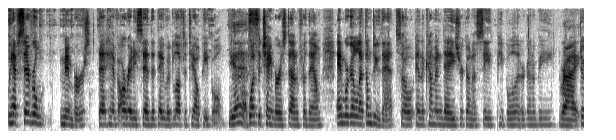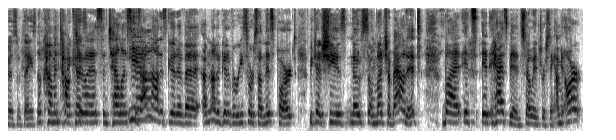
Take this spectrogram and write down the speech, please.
we have several members that have already said that they would love to tell people Yes. what the chamber has done for them and we're going to let them do that so in the coming days you're going to see people that are going to be Right. doing some things They'll come and talk Because- to us and tell us because Yeah. I'm not as good of a I'm not a good of a resource on this part because she is knows so much about it, but it's it has been so interesting. I mean, our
